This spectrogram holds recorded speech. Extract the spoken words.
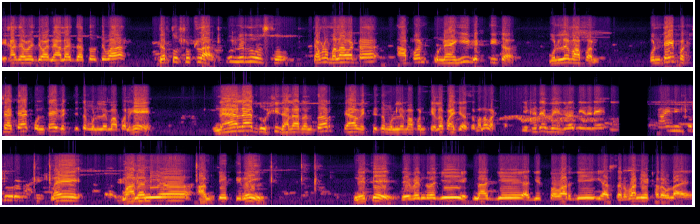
एखाद्या वेळेस जेव्हा न्यायालयात जातो तेव्हा जर तो सुटला तो निर्दोष असतो. त्यामुळे मला वाटतं आपण कुण्याही व्यक्तीचं मूल्यमापन कोणत्याही पक्षाच्या कोणत्याही व्यक्तीचं मूल्यमापन हे न्यायालयात दोषी झाल्यानंतर त्या व्यक्तीचं मूल्यमापन केलं पाहिजे असं मला वाटतं. एखाद्या वेगळा निर्णय काय नेमकं धोरण आहे? नाही माननीय आमचे तीनही नेते देवेंद्रजी एकनाथजी अजित पवारजी या सर्वांनी ठरवलं आहे.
